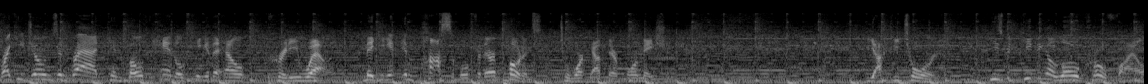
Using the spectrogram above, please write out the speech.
Reiki Jones and Rad can both handle King of the Hill pretty well, making it impossible for their opponents to work out their formation. Yaki Yakitori. He's been keeping a low profile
